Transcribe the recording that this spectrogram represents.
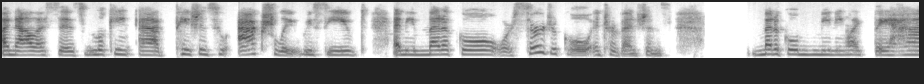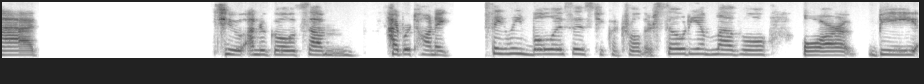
analysis, looking at patients who actually received any medical or surgical interventions, medical meaning like they had to undergo some hypertonic saline boluses to control their sodium level or be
